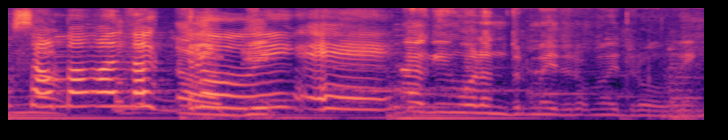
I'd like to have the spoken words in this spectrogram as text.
Yung sa mga bakit nag-drawing eh. Laging walang dr- may, may drawing.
